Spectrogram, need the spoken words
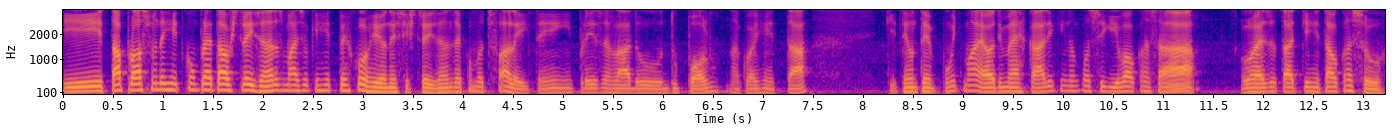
E tá próximo da gente completar os três anos, mas o que a gente percorreu nesses três anos é como eu te falei. Tem empresas lá do, do Polo, na qual a gente tá, que tem um tempo muito maior de mercado e que não conseguiu alcançar o resultado que a gente alcançou.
